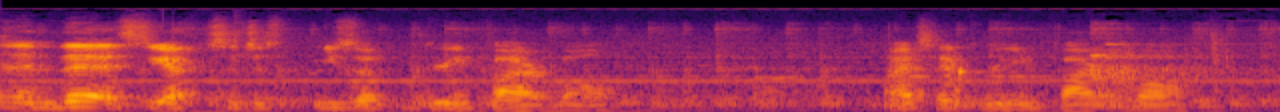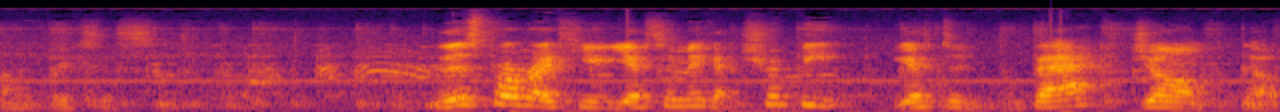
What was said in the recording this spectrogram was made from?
And then this, you have to just use a green fireball. I say green fireball. I'm racist. This part right here, you have to make a trippy, you have to back jump, no,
